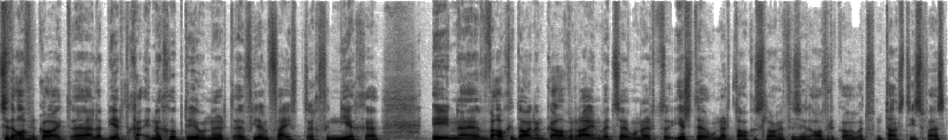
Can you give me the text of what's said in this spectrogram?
Suid-Afrika het uh, hulle beurt geëindig op 354 vir 9 en uh, wel gedaan aan Calvin Ryan wat sy 100 eerste 100 taal geslaan het vir Suid-Afrika wat fantasties was.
